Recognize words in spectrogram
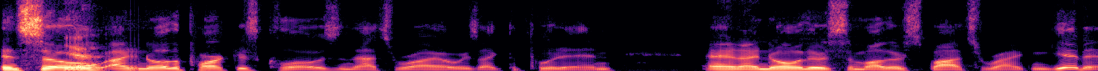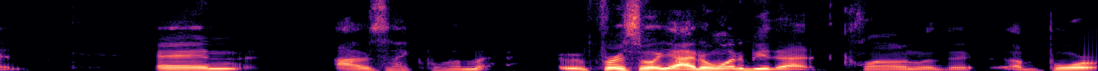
and so Yeah. I know the park is closed, and that's where I always like to put in, and I know there's some other spots where I can get in, and I was like, well, first of all, yeah, I don't want to be that clown with a, a board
